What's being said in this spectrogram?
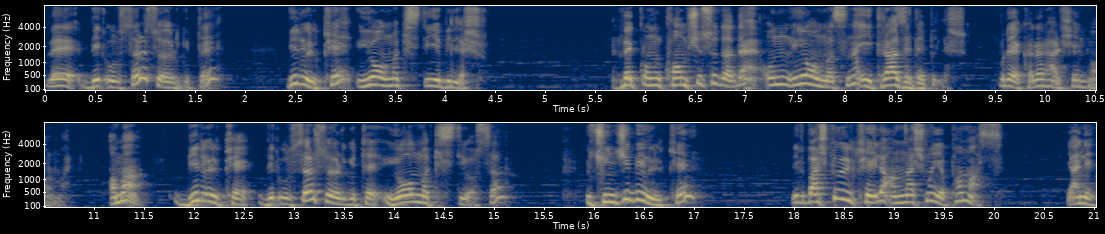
ve bir uluslararası örgüte bir ülke üye olmak isteyebilir. Ve onun komşusu da da onun üye olmasına itiraz edebilir. Buraya kadar her şey normal. Ama bir ülke bir uluslararası örgüte üye olmak istiyorsa üçüncü bir ülke bir başka ülkeyle anlaşma yapamaz. Yani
